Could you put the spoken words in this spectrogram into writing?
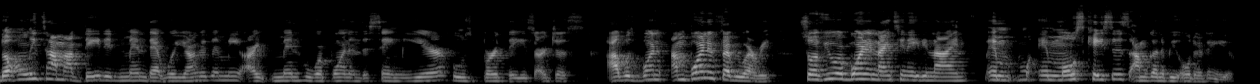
The only time I've dated men that were younger than me are men who were born in the same year, whose birthdays are just. I was born. I'm born in February, so if you were born in 1989, in in most cases, I'm gonna be older than you.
